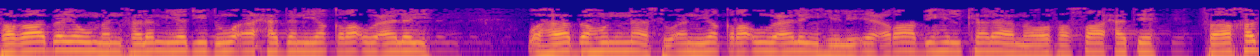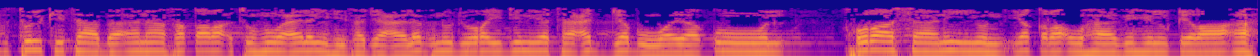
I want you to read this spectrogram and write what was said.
فغاب يوما فلم يجدوا أحدا يقرأ عليه وهابه الناس أن يقرأوا عليه لإعرابه الكلام وفصاحته فأخذت الكتاب أنا فقرأته عليه فجعل ابن جريج يتعجب ويقول خراساني يقرأ هذه القراءة.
